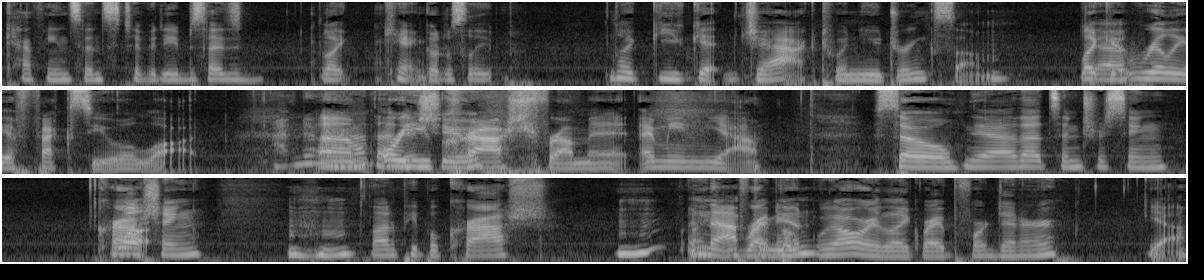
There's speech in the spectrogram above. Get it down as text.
caffeine sensitivity besides like can't go to sleep? like you get jacked when you drink some. Like Yeah. it really affects you a lot. I've never Um, had that or issue. you crash from it. I mean, yeah. So, Yeah, that's interesting. Crashing. mhm, a lot of people crash mhm, in like, the right be- afternoon. we all were like right before dinner. Yeah.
